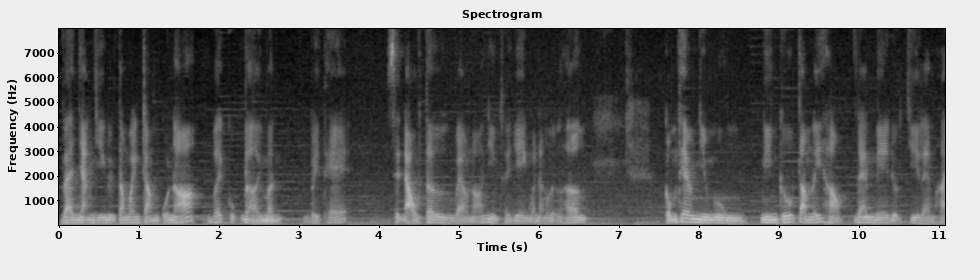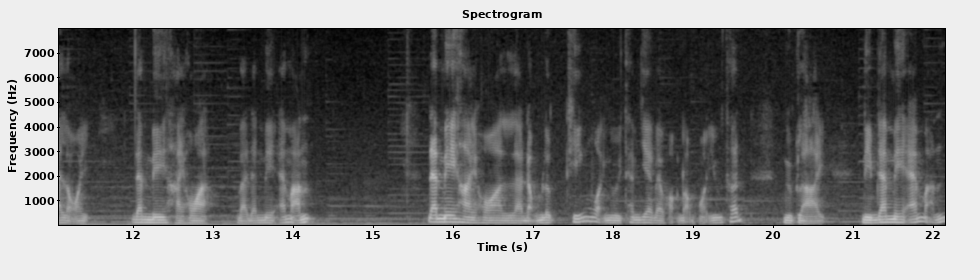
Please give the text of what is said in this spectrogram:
và nhận diện được tầm quan trọng của nó với cuộc đời mình. Vì thế sẽ đầu tư vào nó nhiều thời gian và năng lượng hơn. Cũng theo nhiều nguồn nghiên cứu tâm lý học đam mê được chia làm hai loại đam mê hài hòa và đam mê ám ảnh. Đam mê hài hòa là động lực khiến mọi người tham gia vào hoạt động họ yêu thích. Ngược lại, niềm đam mê ám ảnh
